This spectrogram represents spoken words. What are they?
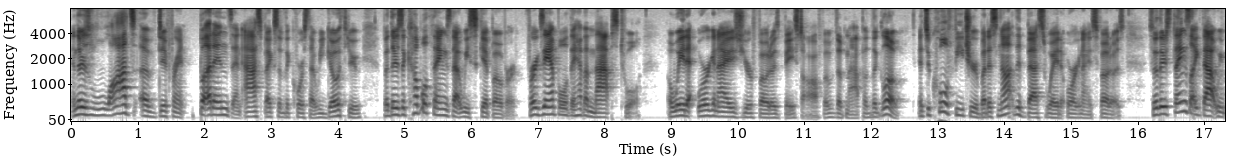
And there's lots of different buttons and aspects of the course that we go through, but there's a couple things that we skip over. For example, they have a maps tool, a way to organize your photos based off of the map of the globe. It's a cool feature, but it's not the best way to organize photos. So there's things like that we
